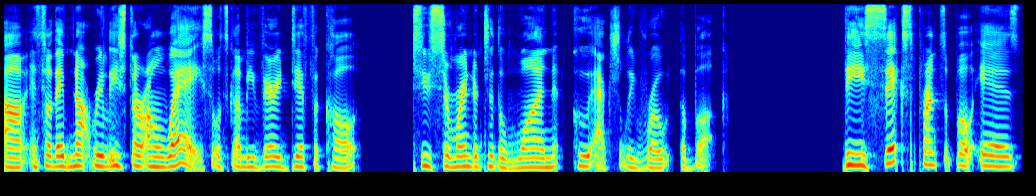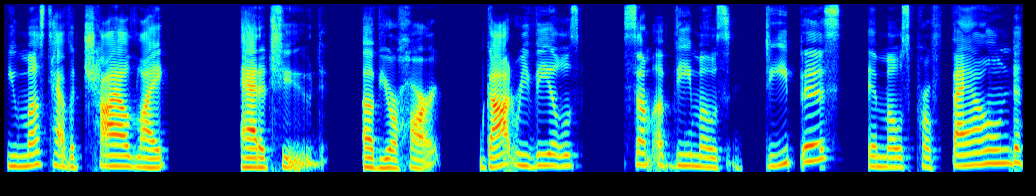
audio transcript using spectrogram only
Uh, and so they've not released their own way. So it's going to be very difficult to surrender to the one who actually wrote the book. The sixth principle is you must have a childlike attitude of your heart. God reveals some of the most deepest and most profound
